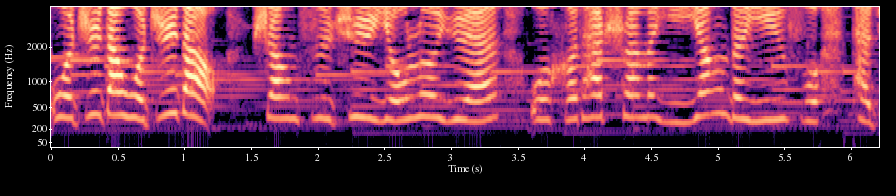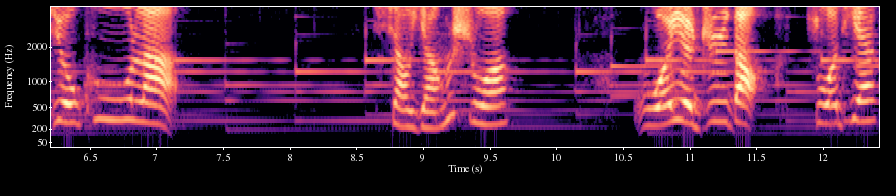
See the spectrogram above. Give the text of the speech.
我知道，我知道，上次去游乐园，我和它穿了一样的衣服，它就哭了。”小羊说：“我也知道。”昨天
